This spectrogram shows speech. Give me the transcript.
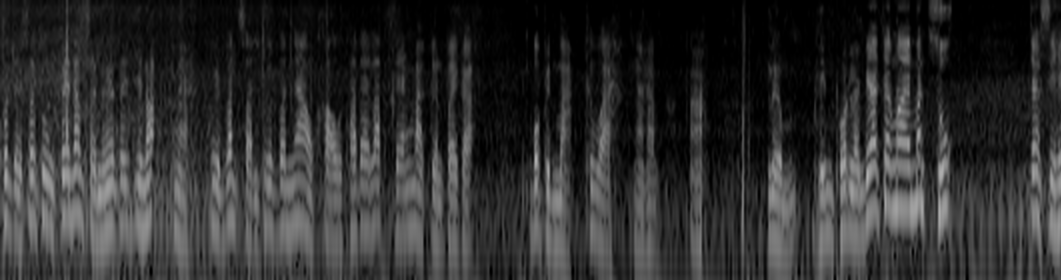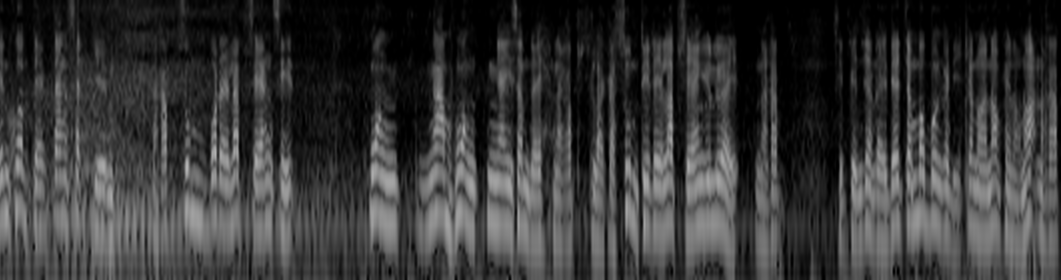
คนแต่สะทุ่งเคยนำเสนอแต่กี้เนาะนะพืชวันสันพืชวันเง่าเขาถ้าได้รับแสงมากเกินไปก็บ่เป็นหมากคือว่านะครับอะเริ่มเห็นผลแล้วเดี๋ยวจังหน่อยมันสุกจังสิเห็นความแตกต่างชัดเจนนะครับซุ่มบ่ได้รับแสงสิห่วงงามห่วงใหญ่ส่ำใดนะครับแล้วก็ซุ่มที่ได้รับแสงอยู่เรื่อยนะครับสิเป็นจังใดเดี๋ยวจะมาเบิ่งกันอีกจังหน่อยน้องพี่น้องเนาะนะครับ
